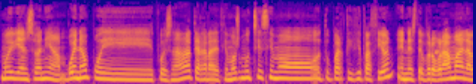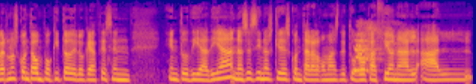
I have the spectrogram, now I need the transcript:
Muy bien, Sonia. Bueno, pues, pues nada, te agradecemos muchísimo tu participación en este programa, en habernos contado un poquito de lo que haces en, en tu día a día. No sé si nos quieres contar algo más de tu vocación al, al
